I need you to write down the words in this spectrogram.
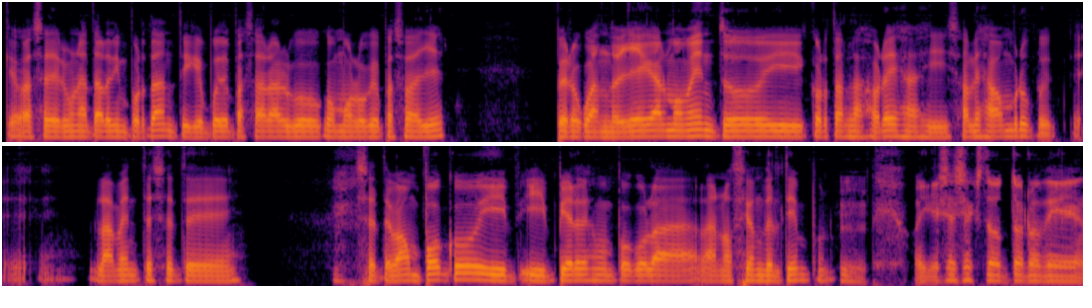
que va a ser una tarde importante y que puede pasar algo como lo que pasó ayer, pero cuando llega el momento y cortas las orejas y sales a hombro, pues eh, la mente se te, se te va un poco y, pierdes un poco la, la noción del tiempo. Mm. Oye, ese sexto toro de,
